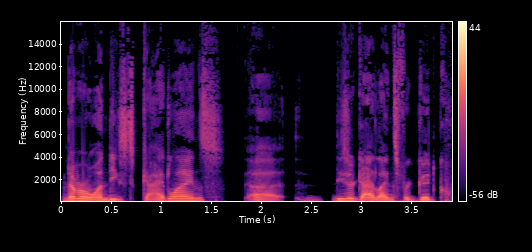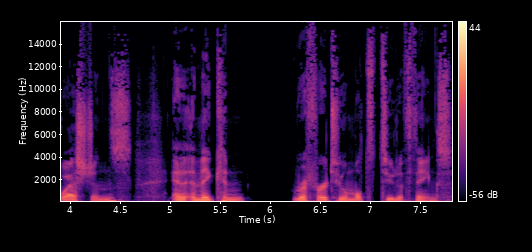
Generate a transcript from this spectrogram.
number one, these guidelines. Uh, these are guidelines for good questions, and, and they can refer to a multitude of things,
